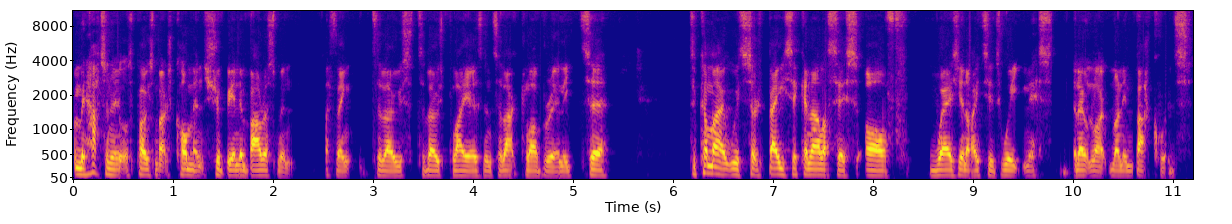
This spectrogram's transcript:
I mean, Hasenhüttl's post-match comments should be an embarrassment. I think to those to those players and to that club really to to come out with such basic analysis of where's United's weakness. They don't like running backwards.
